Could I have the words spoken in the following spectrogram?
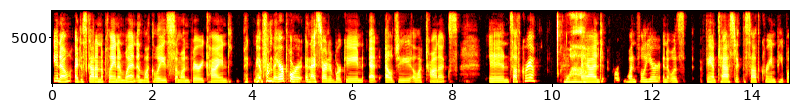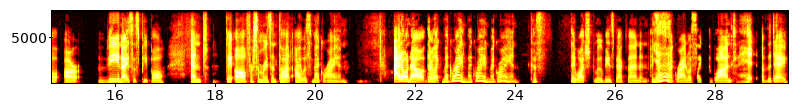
you know, I just got on a plane and went, and luckily, someone very kind picked me up from the airport, and I started working at LG Electronics in South Korea wow. and for one full year and it was fantastic the south korean people are the nicest people and they all for some reason thought i was meg ryan i don't know they're like meg ryan meg ryan meg ryan because they watched movies back then and i guess Yeah. meg ryan was like the blonde hit of the day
